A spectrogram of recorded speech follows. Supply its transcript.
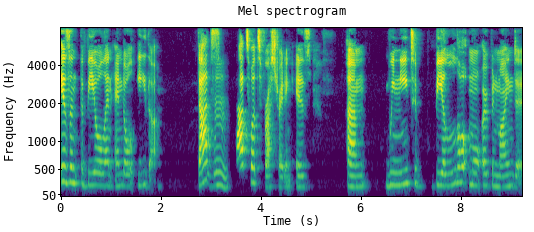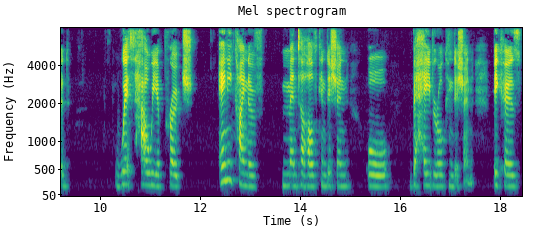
isn't the be all and end all either. That's mm-hmm. that's what's frustrating is um, we need to be a lot more open minded with how we approach any kind of mental health condition or behavioral condition because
